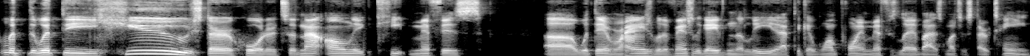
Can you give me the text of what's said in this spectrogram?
with the, with the huge third quarter to not only keep Memphis uh, within range, but eventually gave them the lead. I think at one point Memphis led by as much as 13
